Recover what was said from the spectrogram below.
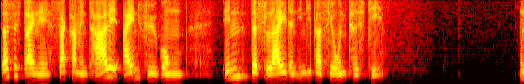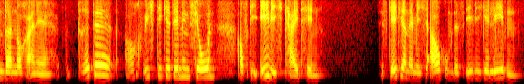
Das ist eine sakramentale Einfügung in das Leiden, in die Passion Christi. Und dann noch eine dritte, auch wichtige Dimension auf die Ewigkeit hin. Es geht ja nämlich auch um das ewige Leben.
